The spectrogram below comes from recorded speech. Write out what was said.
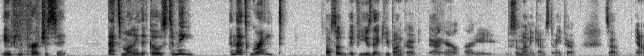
if you purchase it, that's money that goes to me, and that's great. Also, if you use that coupon code down here, some money comes to me too. So you know,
